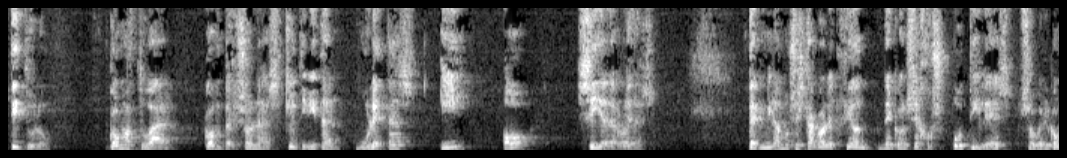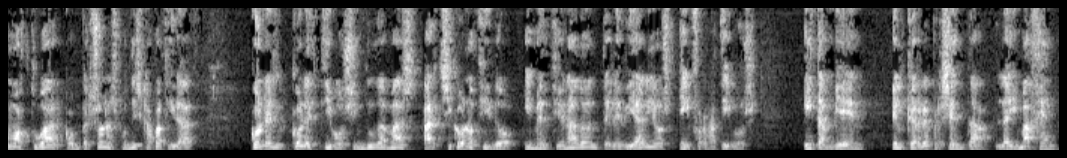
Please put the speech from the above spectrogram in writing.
Título. ¿Cómo actuar con personas que utilizan muletas y o silla de ruedas? Terminamos esta colección de consejos útiles sobre cómo actuar con personas con discapacidad con el colectivo sin duda más archiconocido y mencionado en telediarios e informativos, y también el que representa la imagen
